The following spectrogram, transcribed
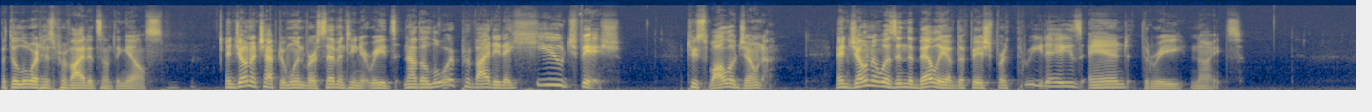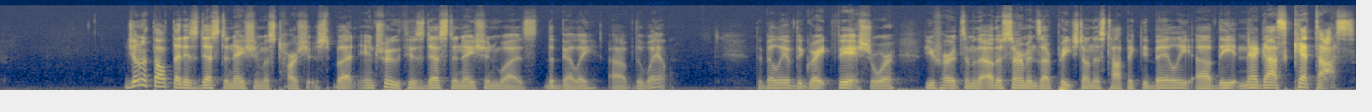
But the Lord has provided something else. In Jonah chapter 1 verse 17 it reads, "Now the Lord provided a huge fish to swallow Jonah." And Jonah was in the belly of the fish for three days and three nights. Jonah thought that his destination was Tarshish, but in truth, his destination was the belly of the whale, the belly of the great fish, or if you've heard some of the other sermons I've preached on this topic, the belly of the megasketos,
